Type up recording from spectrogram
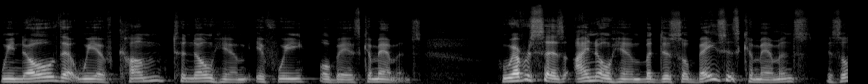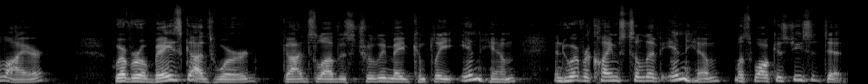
We know that we have come to know Him if we obey His commandments. Whoever says, I know Him, but disobeys His commandments is a liar. Whoever obeys God's word God's love is truly made complete in him, and whoever claims to live in him must walk as Jesus did.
